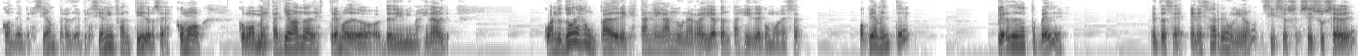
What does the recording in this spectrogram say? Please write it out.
con depresión, pero depresión infantil, o sea, es como, como me estás llevando al extremo de lo, de lo inimaginable. Cuando tú ves a un padre que está negando una realidad tan tangible como esa, obviamente pierde dos papeles. Entonces, en esa reunión, si, si sucede,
